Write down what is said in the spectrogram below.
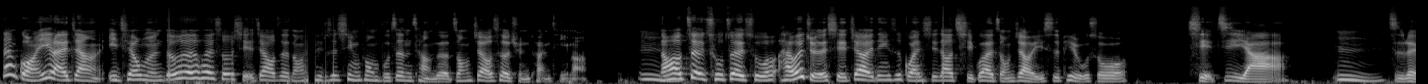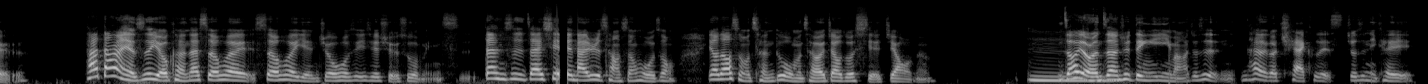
但广义来讲，以前我们都会会说邪教这个东西就是信奉不正常的宗教社群团体嘛。嗯，然后最初最初还会觉得邪教一定是关系到奇怪宗教仪式，譬如说血祭啊，嗯之类的。它当然也是有可能在社会社会研究或是一些学术的名词，但是在现代日常生活中，要到什么程度我们才会叫做邪教呢？嗯，你知道有人真的去定义吗？就是它有一个 checklist，就是你可以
